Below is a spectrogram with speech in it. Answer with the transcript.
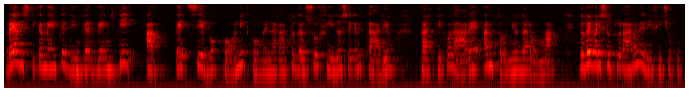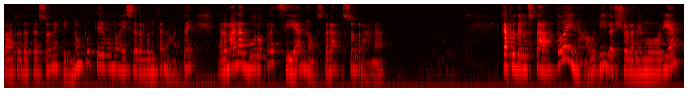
realisticamente di interventi a pezzi e bocconi, come narrato dal suo fido segretario particolare Antonio da Roma. Doveva ristrutturare un edificio occupato da persone che non potevano essere allontanate, la romana burocrazia nostra sovrana. Capo dello Stato, Einaudi lasciò la memoria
